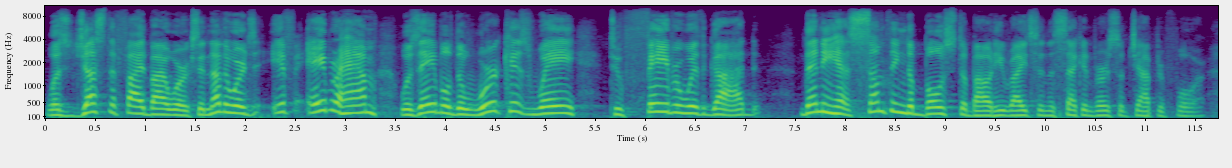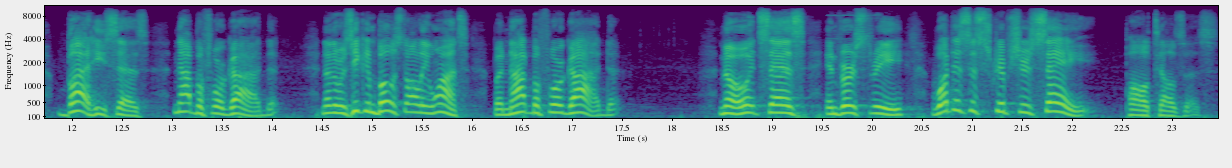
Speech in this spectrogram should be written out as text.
was justified by works, in other words, if Abraham was able to work his way to favor with God, then he has something to boast about, he writes in the second verse of chapter 4. But, he says, not before God. In other words, he can boast all he wants, but not before God. No, it says in verse 3 what does the scripture say? Paul tells us.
